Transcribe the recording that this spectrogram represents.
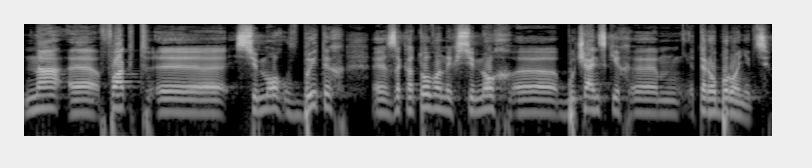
на е, факт е, сімох вбитих, закатованих сімох бучанських е, тероборонівців.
